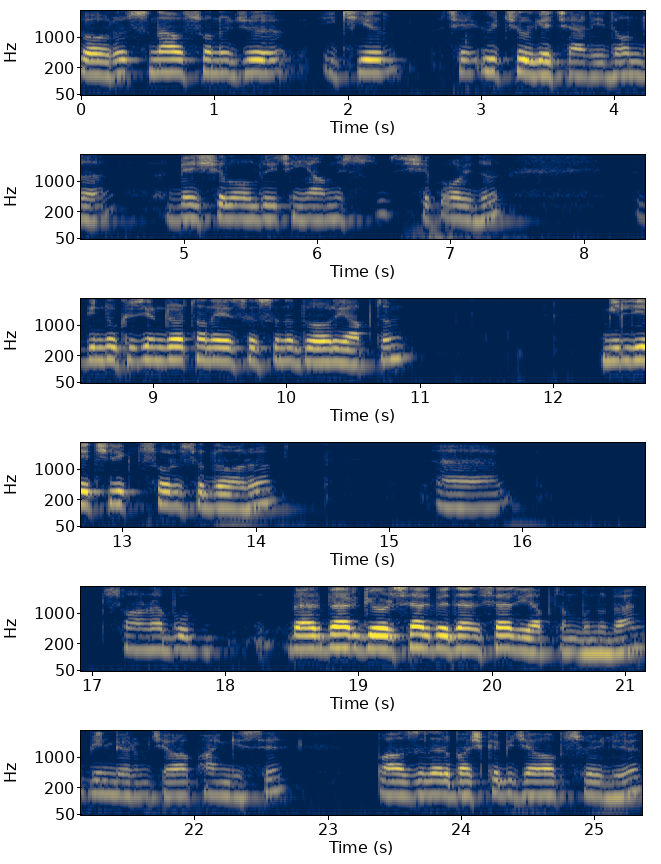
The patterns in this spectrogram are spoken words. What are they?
doğru. Sınav sonucu 2 yıl şey 3 yıl geçerliydi. Onda 5 yıl olduğu için yanlış şık oydu. 1924 Anayasasını doğru yaptım. Milliyetçilik sorusu doğru. Ee, sonra bu berber görsel bedensel yaptım bunu ben. Bilmiyorum cevap hangisi. Bazıları başka bir cevap söylüyor.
